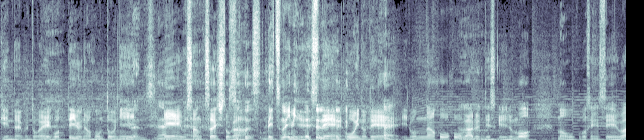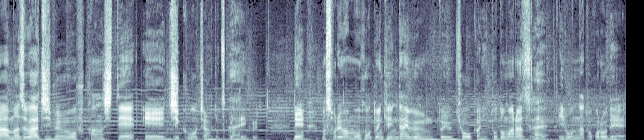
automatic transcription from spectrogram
現代文とか英語っていうのは本当に、えー、えー、うさんくさい人が別の意味でですね 多いので、はい、いろんな方法があるんですけれども、まあ、大久保先生はまずは自分を俯瞰して、えー、軸をちゃんと作っていく。はいで、まあ、それはもう本当に現代文という教科にとどまらず、はい、いろんなところで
